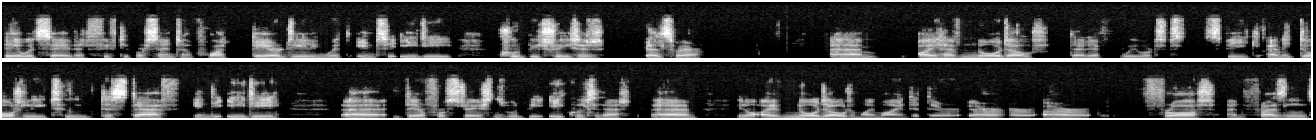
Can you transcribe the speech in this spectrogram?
they would say that 50% of what they are dealing with into ED could be treated elsewhere. Um, I have no doubt that if we were to speak anecdotally to the staff in the ED, uh, their frustrations would be equal to that. Um, you know, I have no doubt in my mind that there are, are fraught and frazzled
